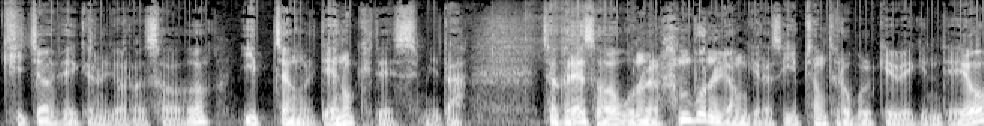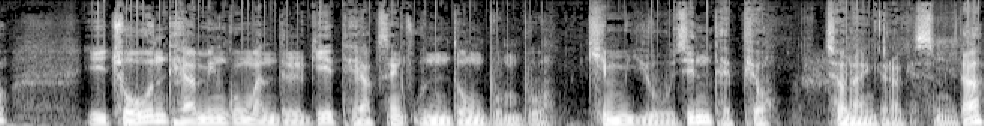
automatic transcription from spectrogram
기자회견을 열어서 입장을 내놓기도 했습니다. 자, 그래서 오늘 한 분을 연결해서 입장 들어볼 계획인데요. 이 좋은 대한민국 만들기 대학생 운동본부 김유진 대표 전화 연결하겠습니다.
